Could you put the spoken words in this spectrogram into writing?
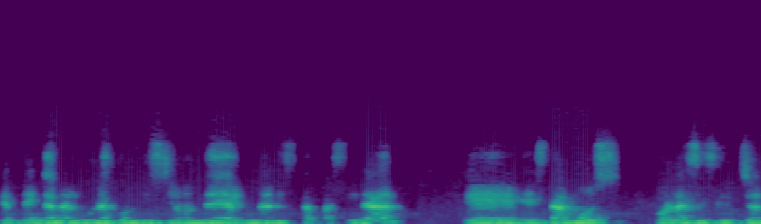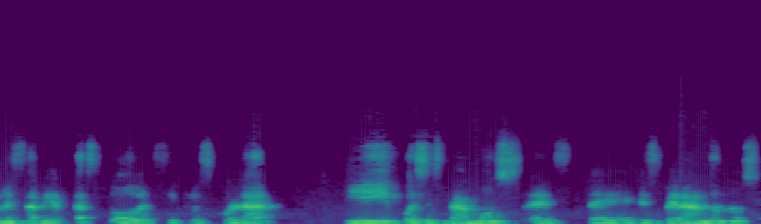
que tengan alguna condición de alguna discapacidad. Estamos con las inscripciones abiertas todo el ciclo escolar y pues estamos este, esperándolos.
